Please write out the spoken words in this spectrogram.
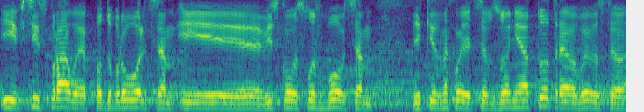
І всі справи по добровольцям і військовослужбовцям, які знаходяться в зоні АТО, треба вивести е,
